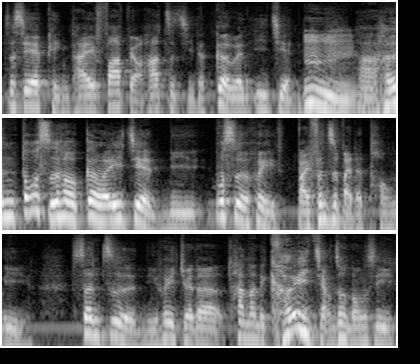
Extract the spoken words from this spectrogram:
这些平台发表他自己的个人意见。嗯，啊，很多时候个人意见你不是会百分之百的同意，甚至你会觉得他那里可以讲这种东西，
